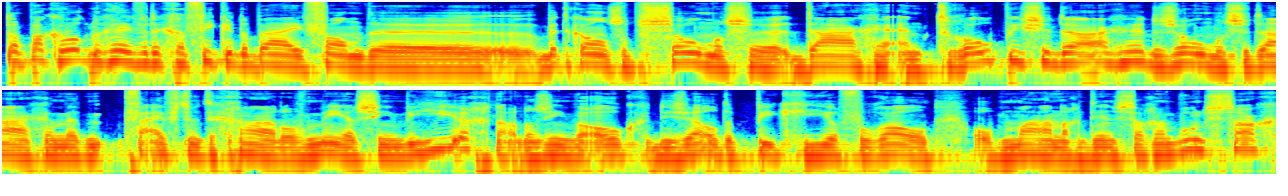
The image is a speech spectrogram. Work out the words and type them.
Dan pakken we ook nog even de grafieken erbij van de, met de kans op zomerse dagen en tropische dagen. De zomerse dagen met 25 graden of meer zien we hier. Nou, dan zien we ook dezelfde piek hier vooral op maandag, dinsdag en woensdag.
